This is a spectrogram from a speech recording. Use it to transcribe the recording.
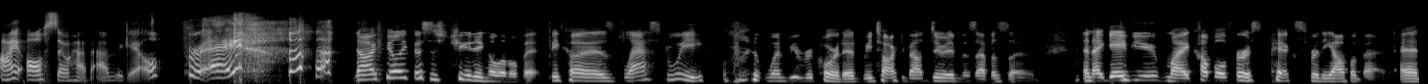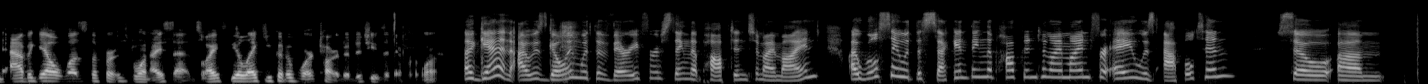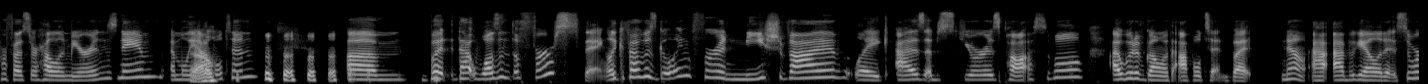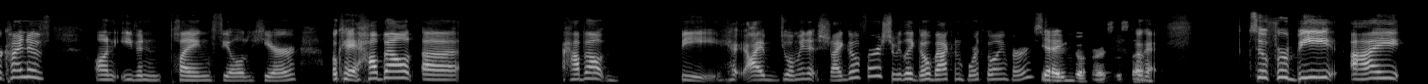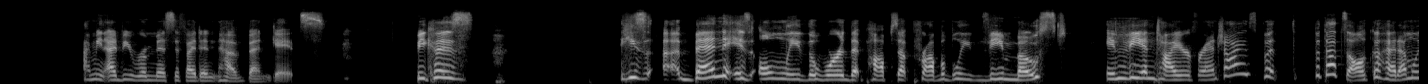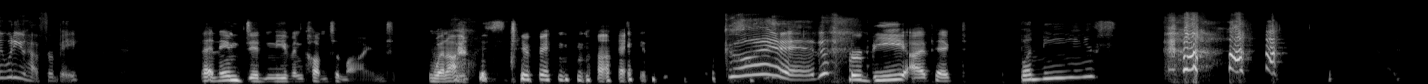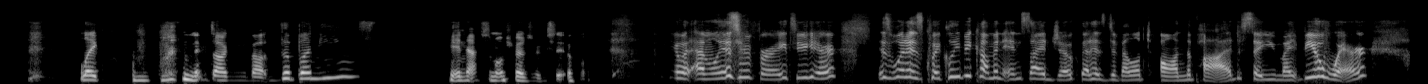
I also have Abigail for A. Now, I feel like this is cheating a little bit because last week when we recorded, we talked about doing this episode. And I gave you my couple first picks for the alphabet, and Abigail was the first one I said. So I feel like you could have worked harder to choose a different one. Again, I was going with the very first thing that popped into my mind. I will say, with the second thing that popped into my mind for A was Appleton. So, um, Professor Helen Mirren's name, Emily Oh. Appleton. um, but that wasn't the first thing. Like if I was going for a niche vibe, like as obscure as possible, I would have gone with Appleton. But no, A- Abigail it is. So we're kind of on even playing field here. Okay, how about uh, how about B? I do you want me to? Should I go first? Should we like go back and forth going first? Yeah, you can go first. Okay. So for B, I I mean, I'd be remiss if I didn't have Ben Gates. Because he's uh, Ben is only the word that pops up probably the most in the entire franchise, but but that's all. Go ahead, Emily, what do you have for B? That name didn't even come to mind when I was doing mine. Good. For B, I picked bunnies. like when they're talking about the bunnies in National Treasure 2. Okay, what Emily is referring to here is what has quickly become an inside joke that has developed on the pod. So you might be aware.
